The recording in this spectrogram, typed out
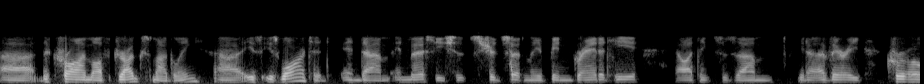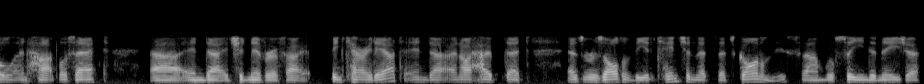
uh, the crime of drug smuggling uh, is, is warranted, and um, and mercy should, should certainly have been granted here. I think this is um, you know a very cruel and heartless act, uh, and uh, it should never have uh, been carried out. And and I hope that as a result of the attention that that's gone on this, um, we'll see Indonesia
